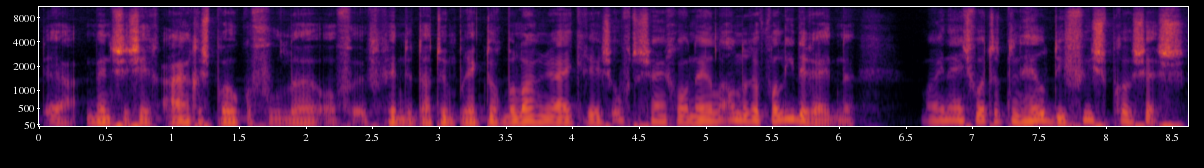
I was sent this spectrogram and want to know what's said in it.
ja, mensen zich aangesproken voelen of vinden dat hun project toch belangrijker is. Of er zijn gewoon hele andere valide redenen. Maar ineens wordt het een heel diffuus proces.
